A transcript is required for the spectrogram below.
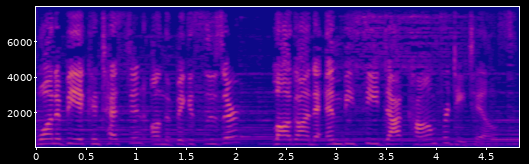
Want to be a contestant on The Biggest Loser? Log on to NBC.com for details.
